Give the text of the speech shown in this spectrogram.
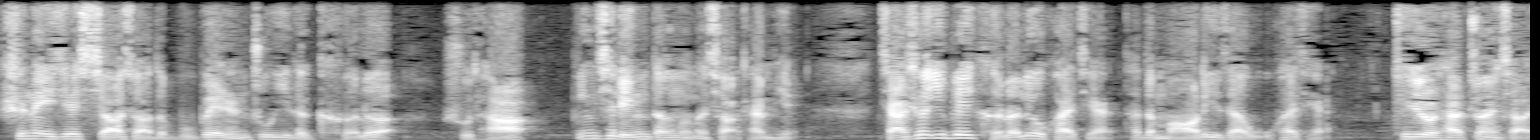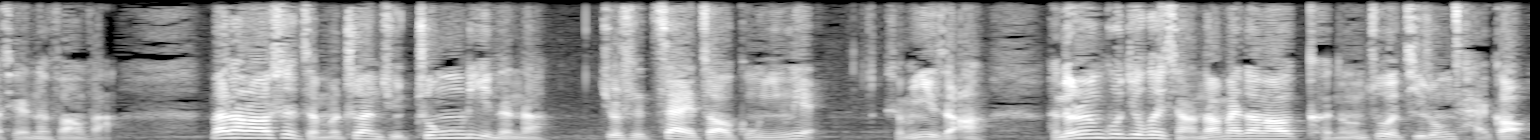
是那些小小的不被人注意的可乐、薯条、冰淇淋等等的小产品。假设一杯可乐六块钱，它的毛利在五块钱，这就是它赚小钱的方法。麦当劳是怎么赚取中利的呢？就是再造供应链。什么意思啊？很多人估计会想到麦当劳可能做集中采购。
